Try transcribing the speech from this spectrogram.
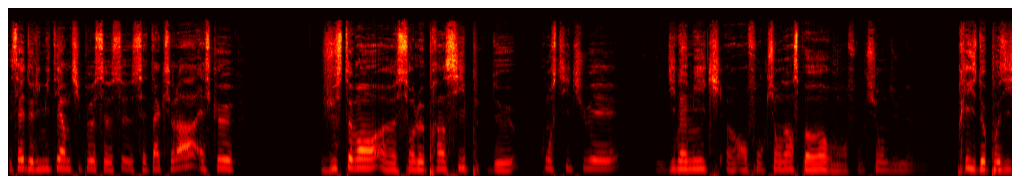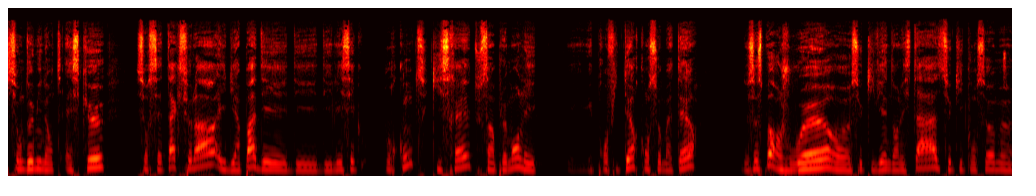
essaye de limiter un petit peu ce- ce- cet axe-là. Est-ce que, justement, euh, sur le principe de constituer une dynamique euh, en fonction d'un sport ou en fonction d'une prise de position dominante, est-ce que sur cet axe-là, il n'y a pas des, des, des laissés pour compte qui seraient tout simplement les, profiteurs, consommateurs de ce sport, joueurs, euh, ceux qui viennent dans les stades, ceux qui consomment euh,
